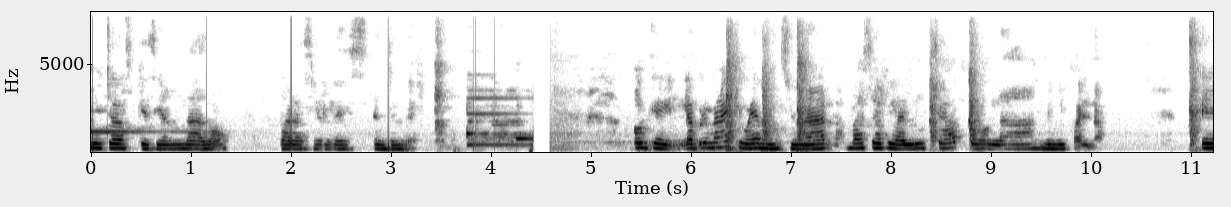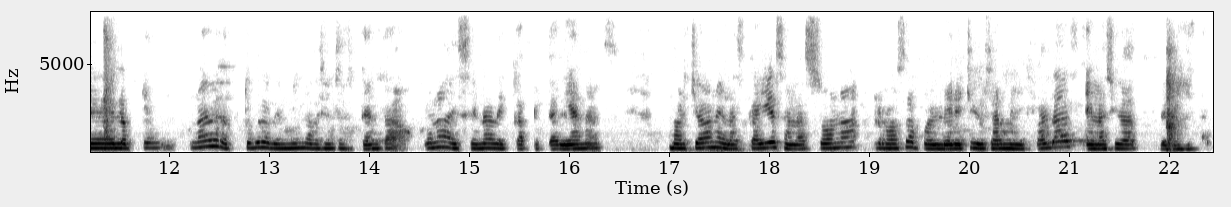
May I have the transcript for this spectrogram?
luchas que se han dado para hacerles entender. Ok, la primera que voy a mencionar va a ser la lucha por la minifalda. El 9 de octubre de 1970, una decena de capitalianas marcharon en las calles en la zona rosa por el derecho de usar minifaldas en la Ciudad de México.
